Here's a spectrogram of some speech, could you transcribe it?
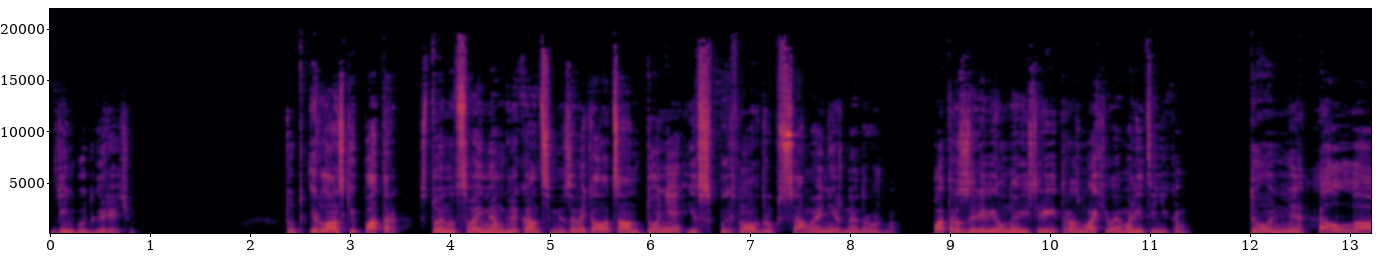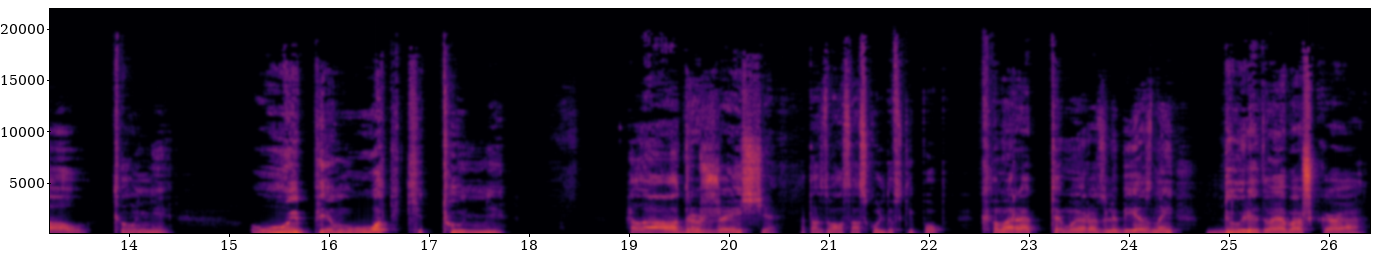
день будет горячим. Тут ирландский патер, стоя над своими англиканцами, заметил отца Антония и вспыхнула вдруг самая нежная дружба. Патер заревел на весь рейд, размахивая молитвенником. «Тунни, hello! Тунни! Выпьем водки, Тунни!» «Hello, дружище!» — отозвался оскольдовский поп. «Камарад ты мой разлюбезный, дуря твоя башка!»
